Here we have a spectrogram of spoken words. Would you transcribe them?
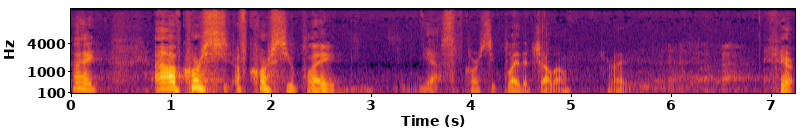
Like, uh, of course, of course you play. Yes, of course you play the cello, right? You're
